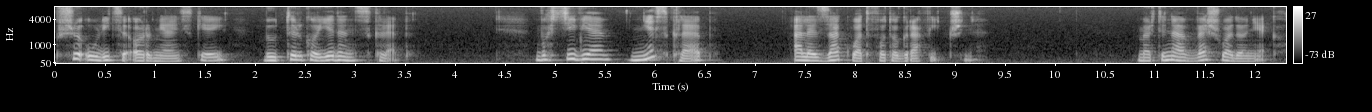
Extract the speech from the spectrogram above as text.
Przy ulicy Ormiańskiej był tylko jeden sklep. Właściwie nie sklep, ale zakład fotograficzny. Martyna weszła do niego.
